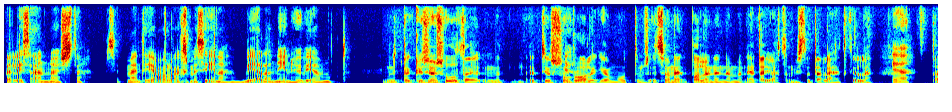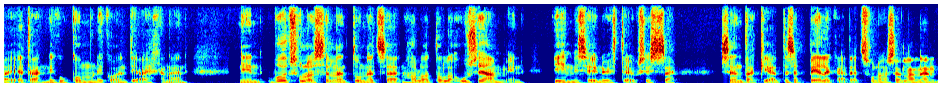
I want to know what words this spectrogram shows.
pelisäännöistä. Sitten mä en tiedä, ollaanko me siinä vielä niin hyviä, mutta Nyt mä kysyn sulta, että jos sun Ja. roolikin on muuttunut, että se on paljon enemmän etäjohtamista tällä hetkellä. ja. tai etä, niin kuin kommunikointia ehkä näin, niin voiko sulla olla sellainen tunne, että sä haluat olla useammin ihmisiin yhteyksissä sen takia, että sä pelkäät, että sulla on sellainen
